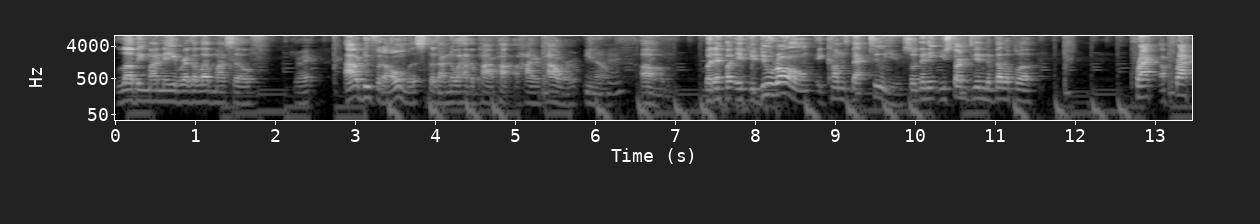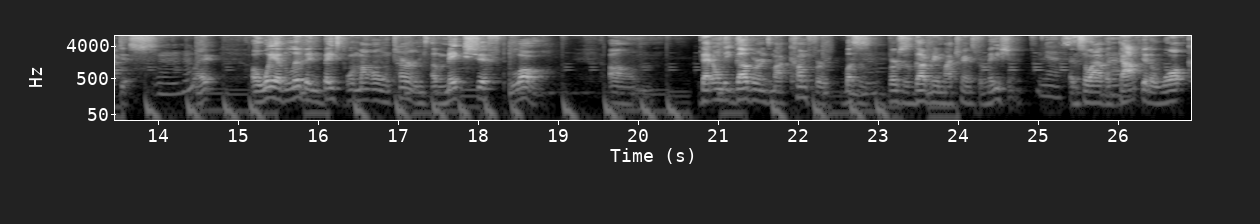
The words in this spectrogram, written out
loving my neighbor as I love myself, right? I'll do for the homeless because I know I have a, power, a higher power, you know. Mm-hmm. Um, but if if you do wrong, it comes back to you. So then you start to then develop a a practice, Mm-hmm. right? A way of living based on my own terms, a makeshift law um, that only governs my comfort versus versus governing my transformation. Yes. And so I've adopted a walk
